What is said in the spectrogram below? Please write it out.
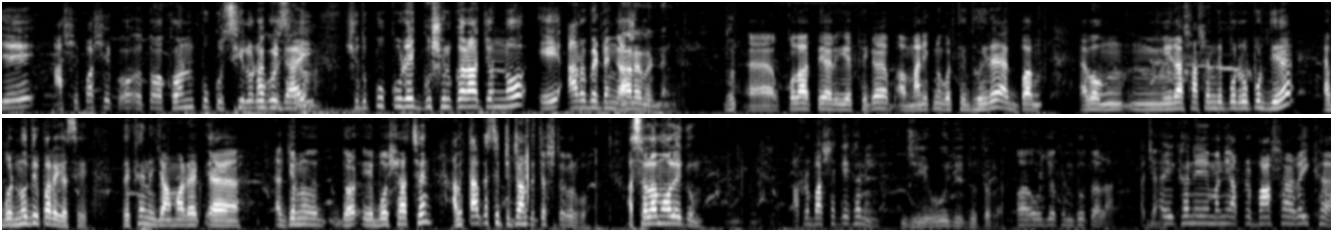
যে আশেপাশে তখন পুকুর ছিল না বিধায় শুধু পুকুরে গোসল করার জন্য এই আরবের ডাঙ্গা। আরবের ডেঙ্গা। কলাতেয়ার ইয়ে থেকে মানিকনগর থেকে ধরে একবার এবং উম, মিরাজ হাসানদীপুরের উপর দিয়ে একবার নদীর পাড়ে গেছে। দেখেন যে আমার এক একজন বসে আছেন আমি তার কাছে একটু জানতে চেষ্টা করব। আসসালামু আলাইকুম। আপনার বাসা কি এখানে? জি ওই যে দোতলা। ওই যে ওখানে দোতলা। আচ্ছা এখানে মানে আপনার বাসা রেখা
